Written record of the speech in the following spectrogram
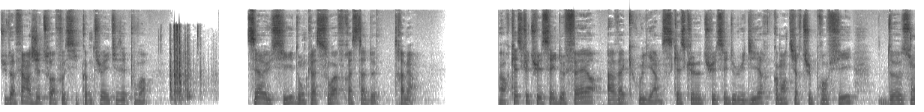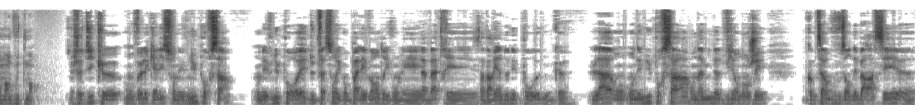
Tu dois faire un jet de soif aussi, comme tu as utilisé le pouvoir. C'est réussi, donc la soif reste à 2. Très bien. Alors, qu'est-ce que tu essayes de faire avec Williams? Qu'est-ce que tu essayes de lui dire? Comment tires-tu profit de son envoûtement Je dis que on veut les calices, on est venu pour ça. On est venu pour eux et de toute façon ils vont pas les vendre, ils vont les abattre et ça va rien donner pour eux. Donc euh, là on, est venu pour ça, on a mis notre vie en danger. Comme ça vous vous en débarrassez, euh,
